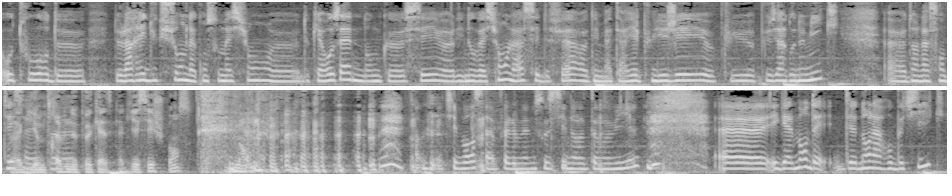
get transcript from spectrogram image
autour de, de la réduction de la consommation de kérosène. Donc c'est l'innovation là, c'est de faire des matériels plus légers, plus plus ergonomiques. dans la santé, ça Guillaume Trèves ne peut qu'acquiescer, je pense. Non. effectivement, c'est un peu le même souci dans l'automobile. également dans la robotique.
